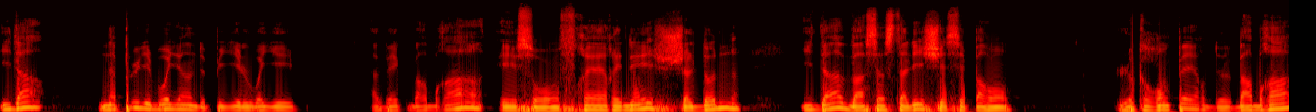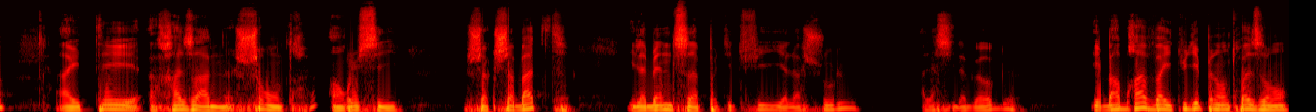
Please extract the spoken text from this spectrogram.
Ida n'a plus les moyens de payer le loyer. Avec Barbara et son frère aîné, Sheldon, Ida va s'installer chez ses parents. Le grand-père de Barbara a été Khazan, chantre en Russie. Chaque Shabbat, il amène sa petite fille à la choule, à la synagogue, et Barbara va étudier pendant trois ans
